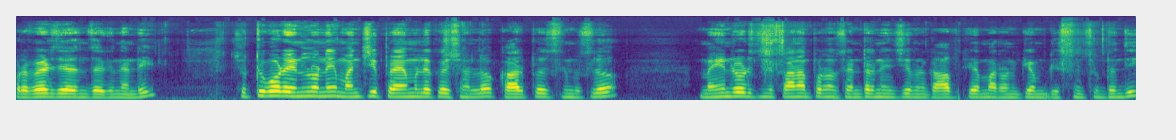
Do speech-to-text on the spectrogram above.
ప్రొవైడ్ చేయడం జరిగిందండి. చుట్టూ కూడా ఇండ్లు ఉన్నాయి. మంచి ప్రైమ్ లొకేషన్లో కార్పొరేషన్స్లో మెయిన్ రోడ్ నుంచి ఖానాపురం సెంటర్ నుంచి మనకి half KM or one KM distance ఉంటుంది.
